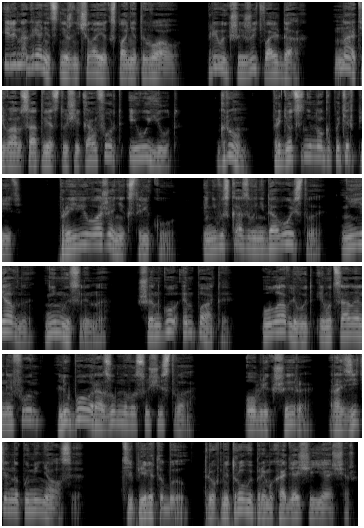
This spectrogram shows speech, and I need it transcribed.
Или нагрянет снежный человек с планеты Вау, привыкший жить во льдах. Нате вам соответствующий комфорт и уют. Гром, придется немного потерпеть. Прояви уважение к старику и не высказывай недовольства ни явно, ни мысленно. Шенго эмпаты улавливают эмоциональный фон любого разумного существа. Облик Шира разительно поменялся. Теперь это был трехметровый прямоходящий ящер.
